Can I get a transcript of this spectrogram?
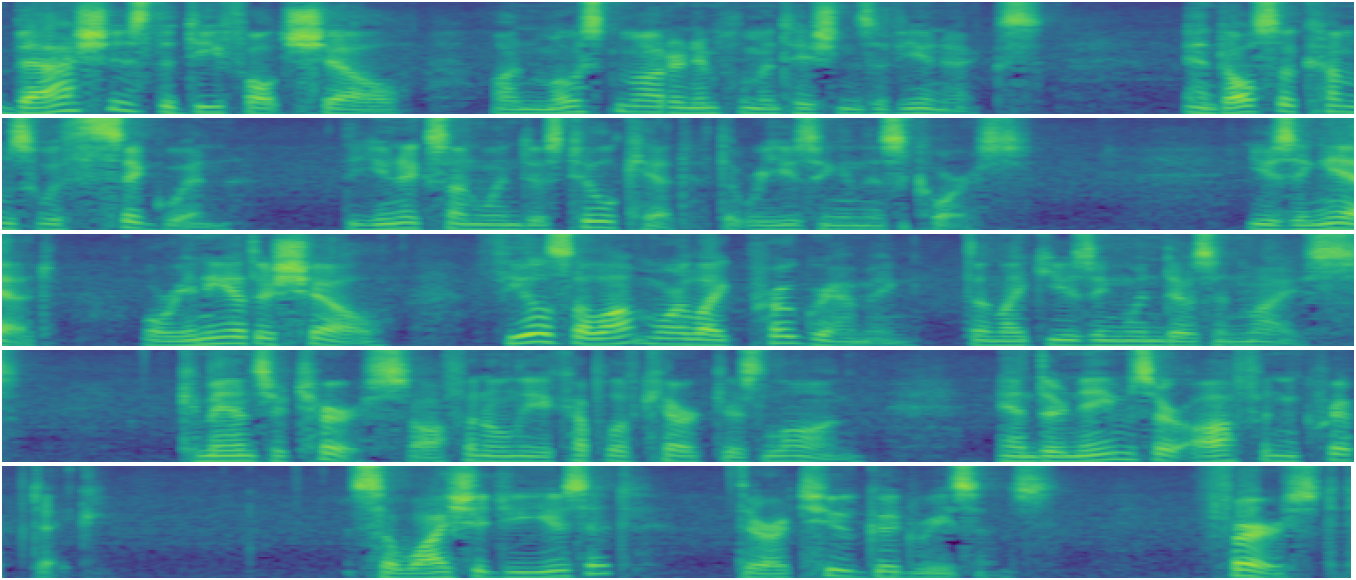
Bash is the default shell on most modern implementations of Unix, and also comes with Cygwin, the Unix on Windows toolkit that we're using in this course. Using it, or any other shell, feels a lot more like programming than like using Windows and mice. Commands are terse, often only a couple of characters long, and their names are often cryptic. So why should you use it? There are two good reasons. First,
